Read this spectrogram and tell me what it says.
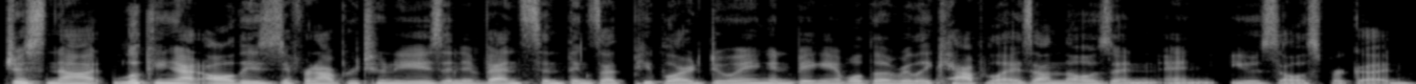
just not looking at all these different opportunities and events and things that people are doing and being able to really capitalize on those and, and use those for good.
